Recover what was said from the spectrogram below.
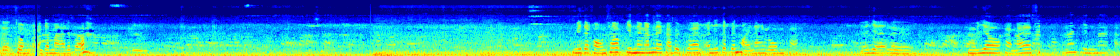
เดินชมกันจะมาหรือเปล่ามีแต่ของชอบกินทั้งนั้นเลยค่ะเพื่อนๆ อันนี้จะเป็นหอยนางรมค่ะเยอะแยะเลย หมูยอค่ะไม้ละสิบน่ากินมากค่ะ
